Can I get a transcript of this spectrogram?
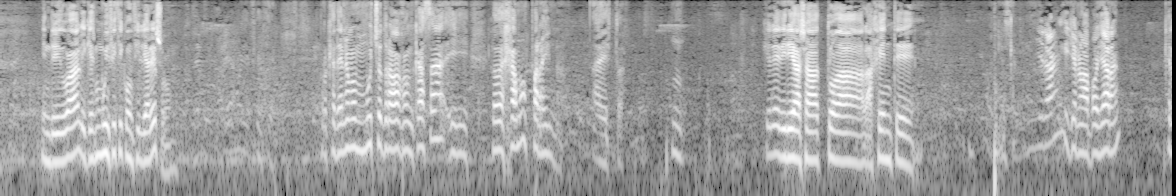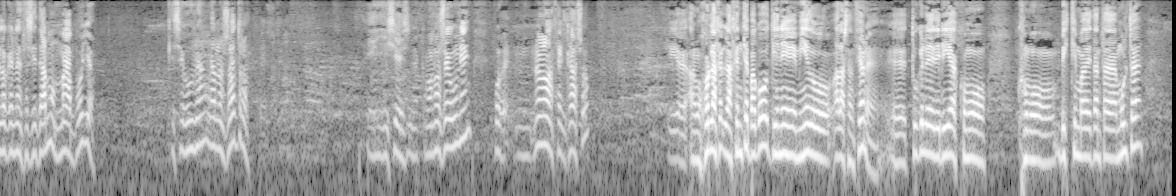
individual y que es muy difícil conciliar eso porque tenemos mucho trabajo en casa y lo dejamos para irnos a esto. Mm. ¿Qué le dirías a toda la gente? Que se unieran y que nos apoyaran, que es lo que necesitamos, más apoyo. Que se unan a nosotros. Y si como no se unen, pues no nos hacen caso. Y, eh, a lo mejor la, gente, Paco, tiene miedo a las sanciones. Eh, ¿Tú qué le dirías como como víctima de tantas multas,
